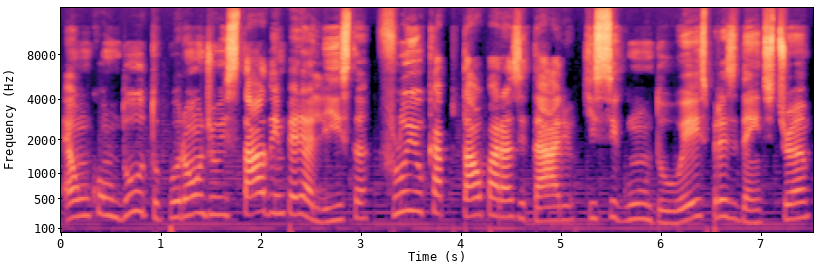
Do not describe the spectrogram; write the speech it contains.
é um conduto por onde o Estado imperialista flui o capital parasitário que, segundo o ex-presidente Trump,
